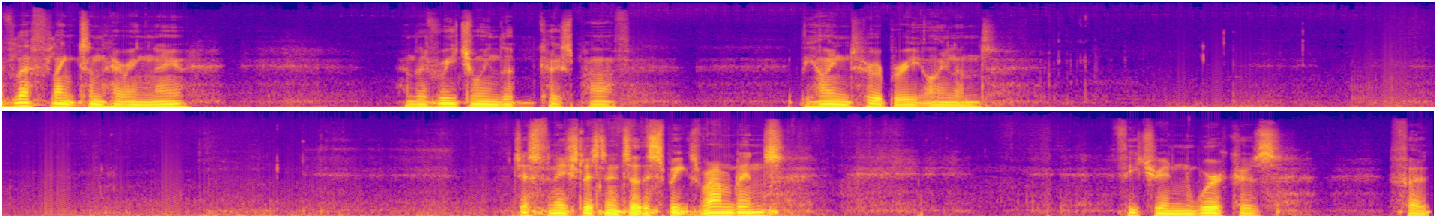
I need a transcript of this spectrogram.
I've left Langton Herring now, and I've rejoined the coast path behind Herbury Island. Just finished listening to this week's ramblings, featuring workers, folk.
